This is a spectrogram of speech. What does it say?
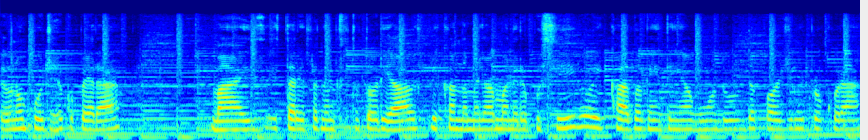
eu não pude recuperar, mas estarei fazendo esse tutorial explicando da melhor maneira possível e caso alguém tenha alguma dúvida pode me procurar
